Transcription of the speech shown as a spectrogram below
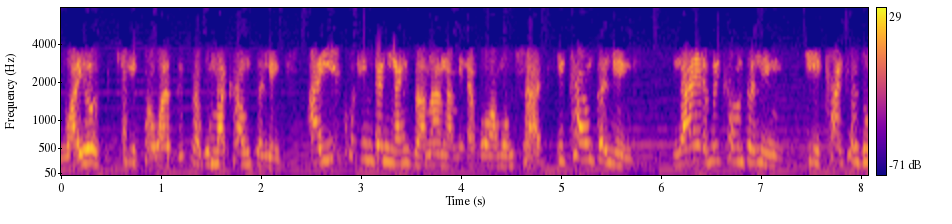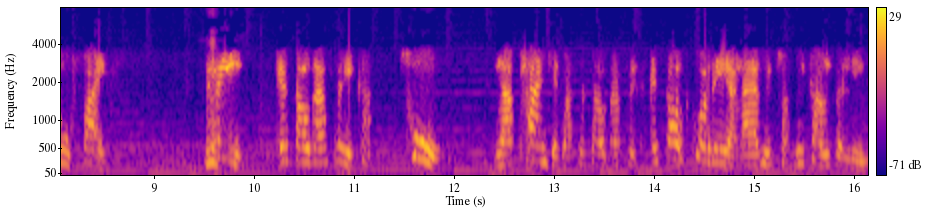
wayozikhipha wazisa kuma-counselling ayikho into engingayizamanga mina kowami umshado i-counselling ngaye kwi-counselling iy'khathi eziwu-five. Ni- three e-south africa. Two ngaphandle kwase-south africa. E-south korea ngaya kwi- kwi-counselling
